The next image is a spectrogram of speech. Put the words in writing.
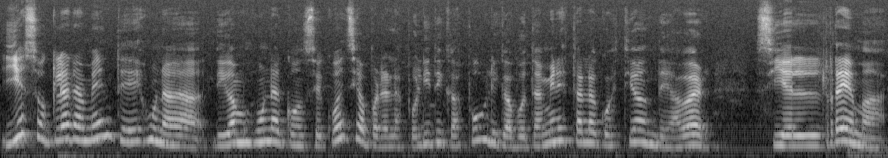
Y eso claramente es una, digamos, una consecuencia para las políticas públicas, porque también está la cuestión de, a ver, si el REMA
